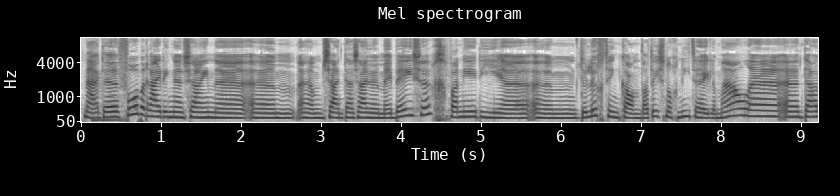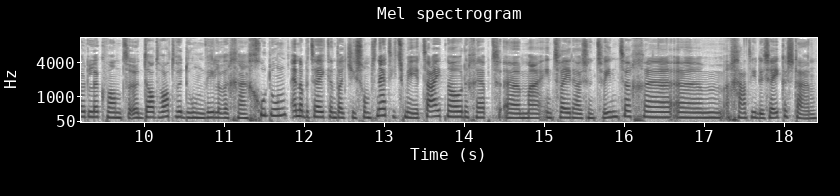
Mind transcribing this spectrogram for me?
Nou, de voorbereidingen zijn, uh, um, um, zijn, daar zijn we mee bezig. Wanneer die uh, um, de lucht in kan, dat is nog niet helemaal uh, duidelijk. Want dat wat we doen, willen we graag goed doen. En dat betekent dat je soms net iets meer tijd nodig hebt. maar in 2020 gaat die er zeker staan.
